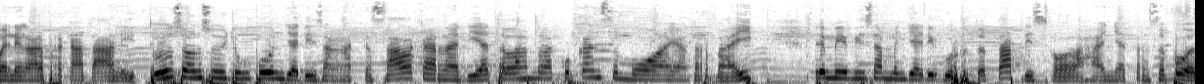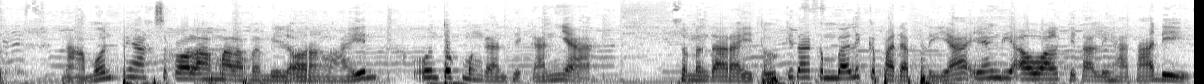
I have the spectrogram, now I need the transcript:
Mendengar perkataan itu, Son Sujung pun jadi sangat kesal karena dia telah melakukan semua yang terbaik demi bisa menjadi guru tetap di sekolahannya tersebut. Namun pihak sekolah malah memilih orang lain untuk menggantikannya. Sementara itu, kita kembali kepada pria yang di awal kita lihat tadi.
